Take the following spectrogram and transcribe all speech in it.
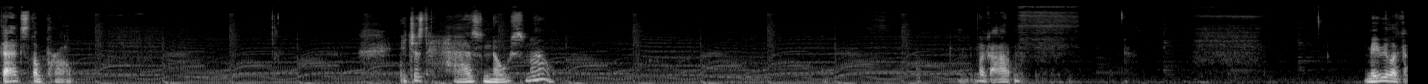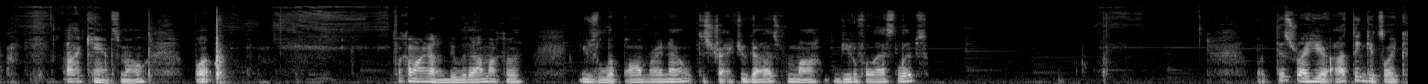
That's the problem. It just has no smell. Like I maybe like I can't smell, but what am I gonna do with it? I'm not gonna use lip balm right now. Distract you guys from my beautiful ass lips. But this right here, I think it's like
